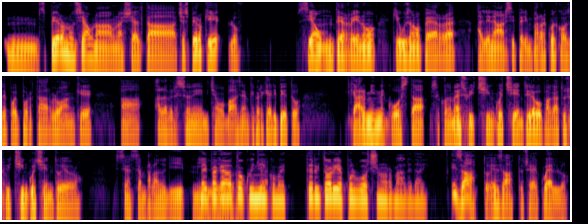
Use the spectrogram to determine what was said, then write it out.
mh, mm, spero non sia una, una scelta, cioè, spero che lo, sia un terreno che usano per allenarsi per imparare qualcosa e poi portarlo anche a, alla versione diciamo base anche perché ripeto il Garmin costa secondo me sui 500 io l'avevo pagato sui 500 euro. Stiamo, parlando di 1000 l'hai pagato euro. quindi cioè, come territorio Apple Watch normale dai. Esatto esatto cioè quello.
